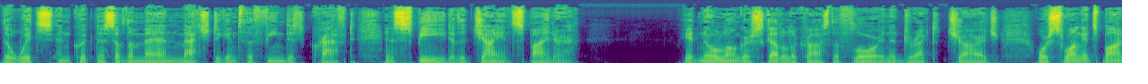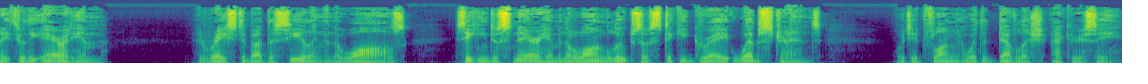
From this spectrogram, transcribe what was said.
The wits and quickness of the man matched against the fiendish craft and speed of the giant spider. It no longer scuttled across the floor in a direct charge, or swung its body through the air at him. It raced about the ceiling and the walls, seeking to snare him in the long loops of sticky gray web strands, which it flung with a devilish accuracy.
